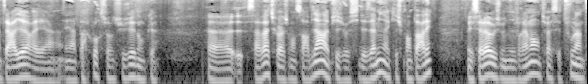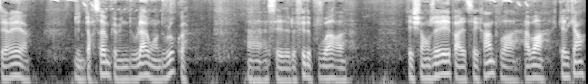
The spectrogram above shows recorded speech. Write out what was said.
intérieures et, et, un parcours sur le sujet, donc ça va, tu vois, je m'en sors bien. Et puis j'ai aussi des amis à qui je peux en parler. Mais c'est là où je me dis vraiment, tu vois, c'est tout l'intérêt d'une personne comme une doula ou un doulo, quoi. c'est le fait de pouvoir échanger, parler de ses craintes, pouvoir avoir quelqu'un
